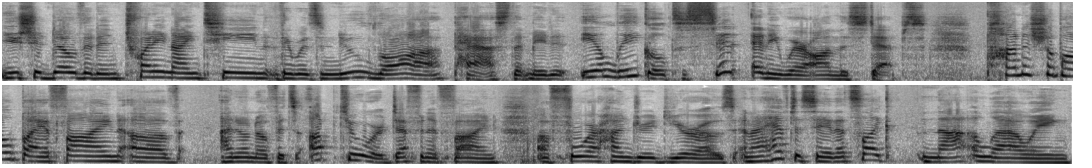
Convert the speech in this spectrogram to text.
you should know that in 2019 there was a new law passed that made it illegal to sit anywhere on the steps, punishable by a fine of I don't know if it's up to or a definite fine of 400 euros. And I have to say, that's like not allowing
